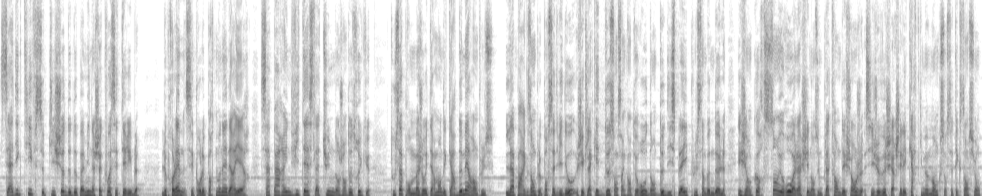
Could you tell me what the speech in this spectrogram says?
C'est addictif, ce petit shot de dopamine à chaque fois, c'est terrible. Le problème, c'est pour le porte-monnaie derrière. Ça part à une vitesse la thune dans ce genre de truc. Tout ça pour majoritairement des cartes de merde en plus. Là par exemple, pour cette vidéo, j'ai claqué 250 euros dans deux displays plus un bundle, et j'ai encore 100 euros à lâcher dans une plateforme d'échange si je veux chercher les cartes qui me manquent sur cette extension.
